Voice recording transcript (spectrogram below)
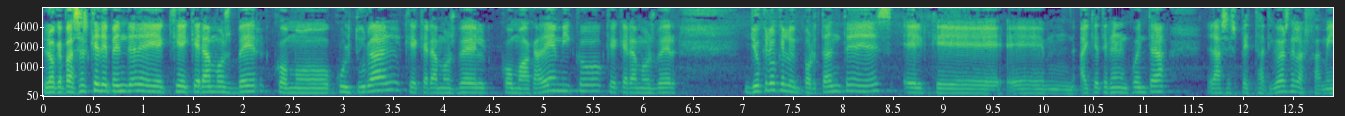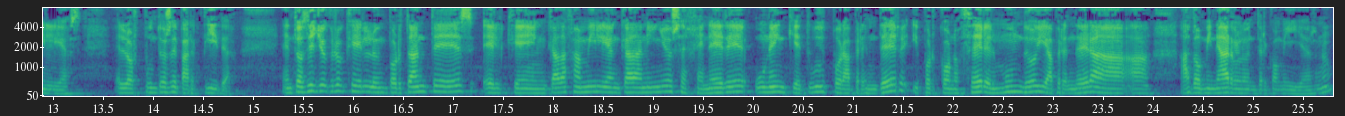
Lo que pasa es que depende de qué queramos ver como cultural, qué queramos ver como académico, qué queramos ver. Yo creo que lo importante es el que eh, hay que tener en cuenta las expectativas de las familias, los puntos de partida. Entonces yo creo que lo importante es el que en cada familia, en cada niño se genere una inquietud por aprender y por conocer el mundo y aprender a, dominarlo, entre comillas, ¿no?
